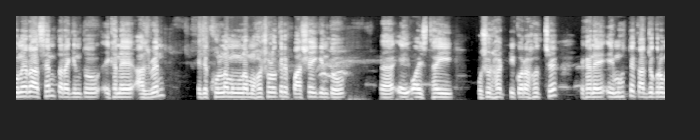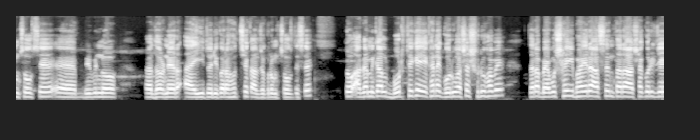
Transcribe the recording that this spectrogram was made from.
বোনেরা আছেন, তারা কিন্তু এখানে আসবেন। এই যে খুলনা মোংলা মহাসড়কের পাশেই কিন্তু এই অস্থায়ী পশুর হাটটি করা হচ্ছে। এখানে এই মুহূর্তে কার্যক্রম চলছে বিভিন্ন ধরনের ই তৈরি করা হচ্ছে, কার্যক্রম চলতেছে। তো আগামীকাল ভোর থেকে এখানে গরু আসা শুরু হবে। যারা ব্যবসায়ী ভাইরা আছেন, তারা আশা করি যে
